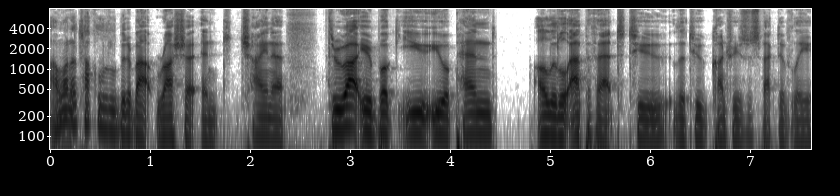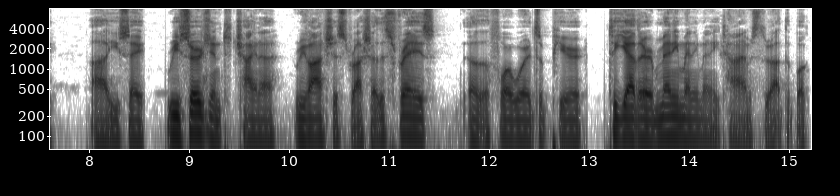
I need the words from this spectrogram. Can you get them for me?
I want to talk a little bit about Russia and China. Throughout your book, you, you append a little epithet to the two countries respectively. Uh, you say resurgent China, revanchist Russia. This phrase, uh, the four words appear together many, many, many times throughout the book.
